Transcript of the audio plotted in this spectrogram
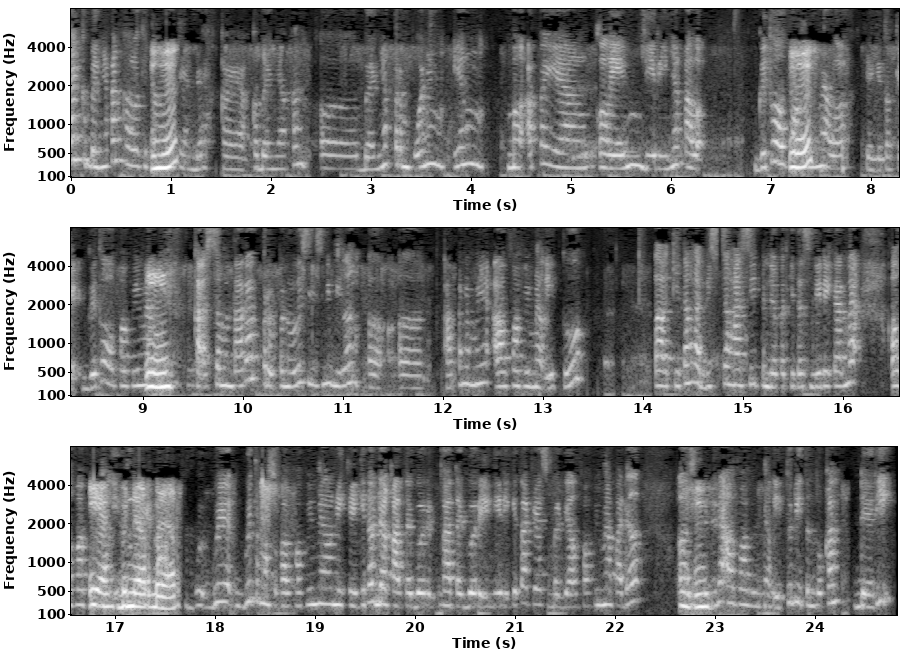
kan kebanyakan kalau kita mm-hmm. lihat ya kayak kebanyakan uh, banyak perempuan yang yang apa yang klaim dirinya kalau gue tuh alpha mm-hmm. female loh kayak gitu kayak gue tuh alpha female mm-hmm. kak sementara penulis di sini bilang uh, uh, apa namanya alpha female itu uh, kita nggak bisa ngasih pendapat kita sendiri karena alpha female yeah, benar, kayak, benar. gue gue termasuk alpha female nih kayak kita udah kategori kategori diri kita kayak sebagai alpha female padahal uh, sebenarnya alpha female itu ditentukan dari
